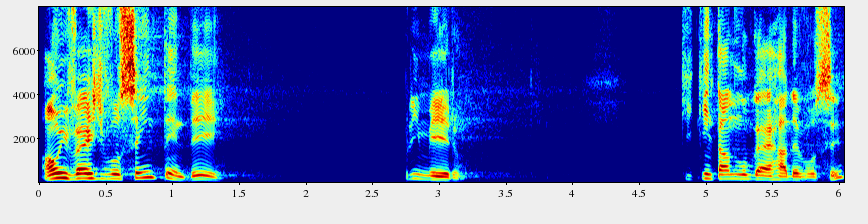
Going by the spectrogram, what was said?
Ao invés de você entender, primeiro, que quem está no lugar errado é você.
